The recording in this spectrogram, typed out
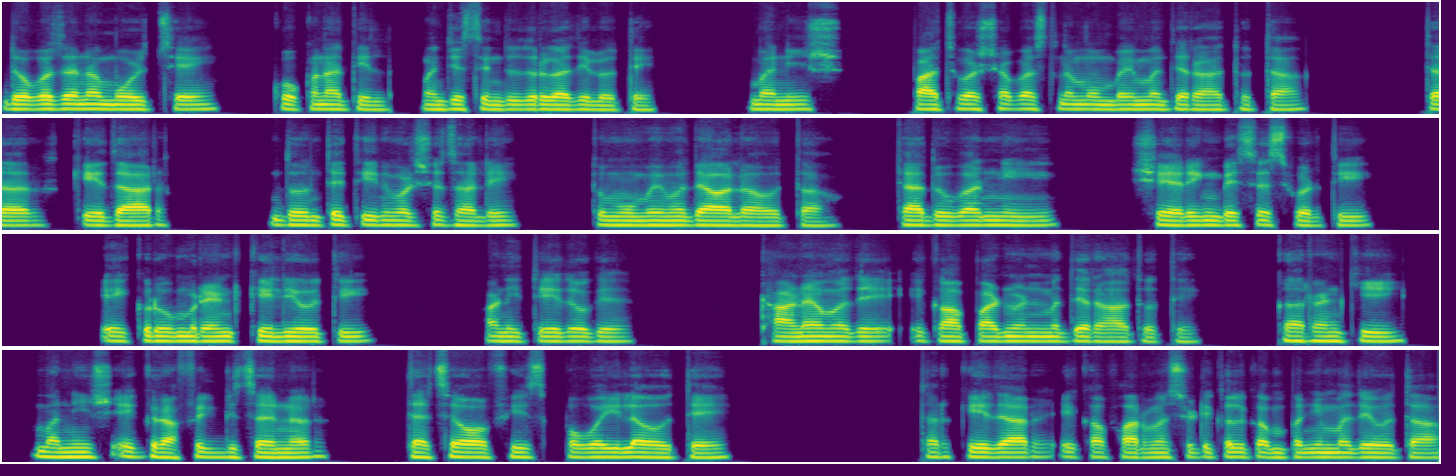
दोघंजणं मूळचे कोकणातील म्हणजे सिंधुदुर्गातील होते. मनीष पाच वर्षापासून मुंबईमध्ये राहत होता. तर केदार दोन ते तीन वर्ष झाले तो मुंबईमध्ये आला होता. त्या दोघांनी शेअरिंग बेसिसवरती एक रूम रेंट केली होती आणि ते दोघे ठाण्यामध्ये एका अपार्टमेंटमध्ये राहत होते. कारण की मनीष एक ग्राफिक डिझायनर त्याचे ऑफिस पवईला होते. तर केदार एका फार्मास्युटिकल कंपनीमध्ये होता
